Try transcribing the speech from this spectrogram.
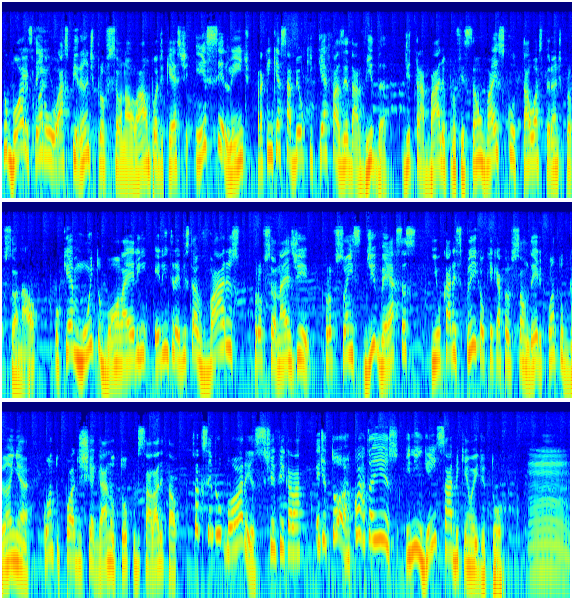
O Boris tem o Aspirante Profissional lá, um podcast excelente. Pra quem quer saber o que quer fazer da vida, de trabalho, profissão, vai escutar o Aspirante Profissional, porque é muito bom. Lá ele, ele entrevista vários profissionais de profissões diversas e o cara explica o que que é a profissão dele, quanto ganha, quanto pode chegar no topo de salário e tal. Só que sempre o Boris fica lá, editor, corta isso! E ninguém sabe quem é o editor. Hum,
